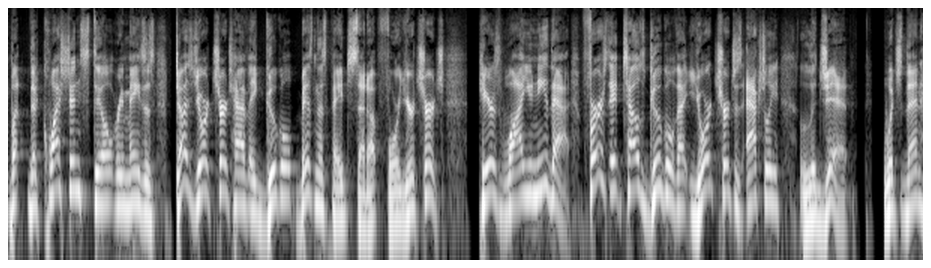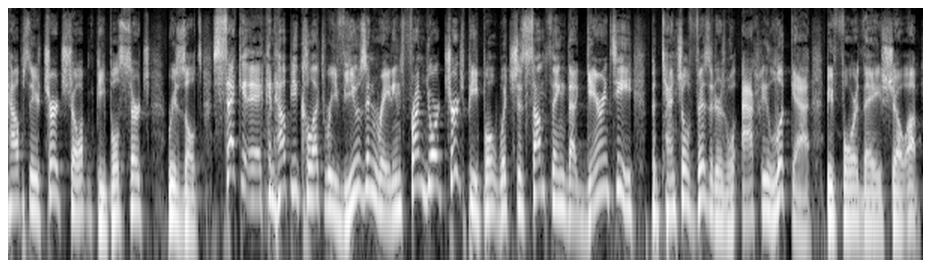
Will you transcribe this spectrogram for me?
But the question still remains is does your church have a Google business page set up for your church? Here's why you need that. First, it tells Google that your church is actually legit which then helps your church show up in people's search results. Second, it can help you collect reviews and ratings from your church people, which is something that guarantee potential visitors will actually look at before they show up.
